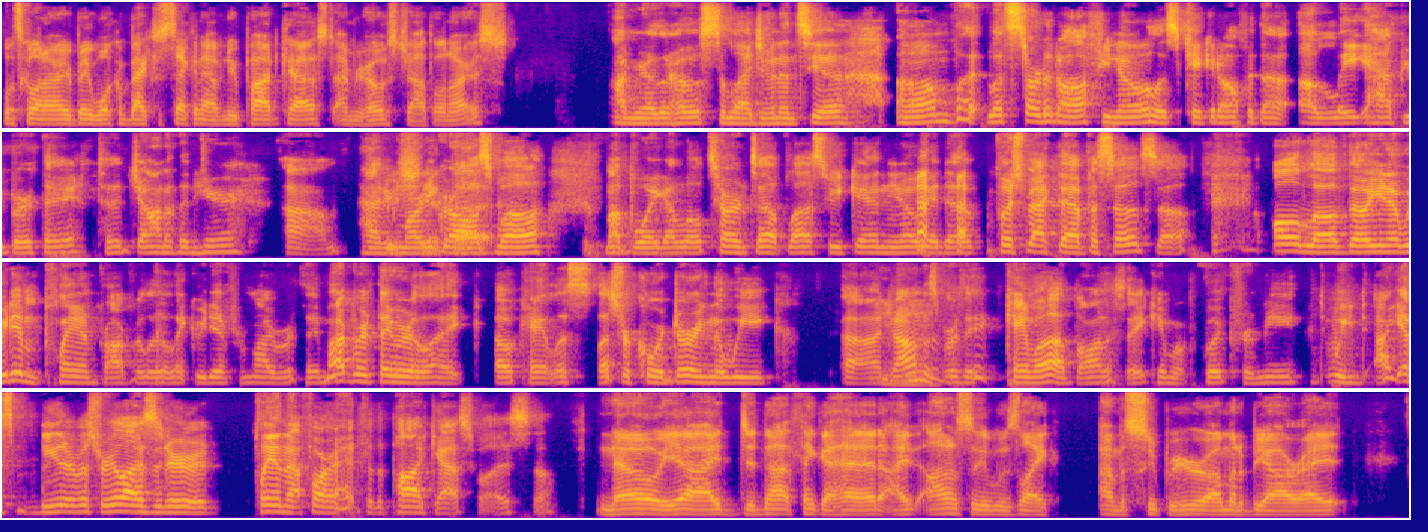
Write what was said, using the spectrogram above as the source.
What's going on, everybody? Welcome back to Second Avenue Podcast. I'm your host, Jonathon Linares. I'm your other host, Elijah Venencia. Um, but let's start it off. You know, let's kick it off with a, a late happy birthday to Jonathon here. Um, happy Appreciate Mardi Gras that. as well. My boy got a little turned up last weekend. You know, we had to push back the episode. So all love though. You know, we didn't plan properly like we did for my birthday. My birthday, we were like, okay, let's let's record during the week. Uh, Mhm. Jonathon's birthday came up. Honestly, it came up quick for me. We, I guess, neither of us realized it or planned that far ahead for the podcast was. So No, yeah, I did not think ahead. I honestly was like, I'm a superhero. I'm to be all right.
